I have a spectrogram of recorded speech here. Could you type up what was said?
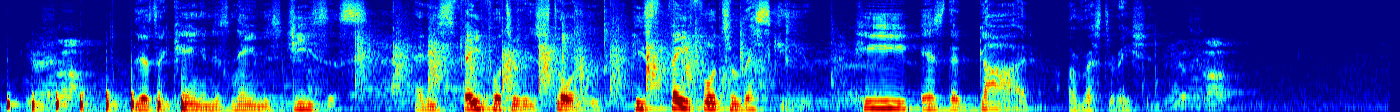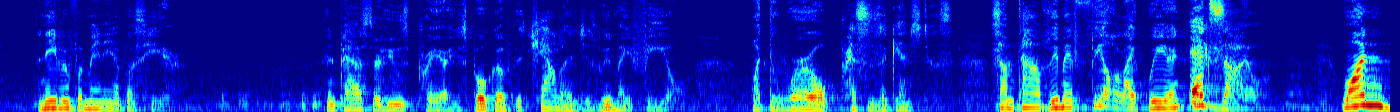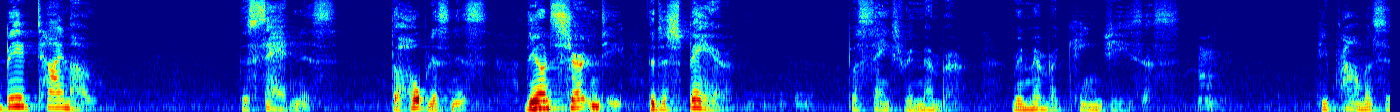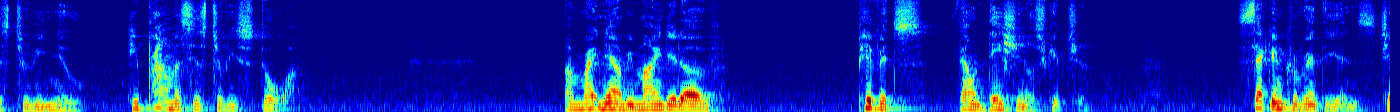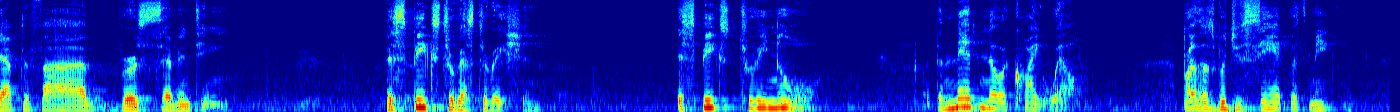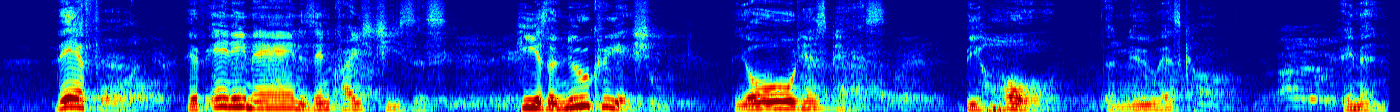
There's a king, and his name is Jesus. And he's faithful to restore you, he's faithful to rescue you. He is the God of restoration. And even for many of us here, in Pastor Hughes' prayer, he spoke of the challenges we may feel, what the world presses against us. Sometimes we may feel like we're in exile. One big timeout. The sadness, the hopelessness, the uncertainty, the despair. But, saints, remember Remember King Jesus. He promises to renew, He promises to restore. I'm right now reminded of Pivot's foundational scripture. 2 Corinthians chapter 5 verse 17. It speaks to restoration. It speaks to renewal. The men know it quite well. Brothers, would you say it with me? Therefore, if any man is in Christ Jesus, he is a new creation. The old has passed. Behold, the new has come. Amen.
